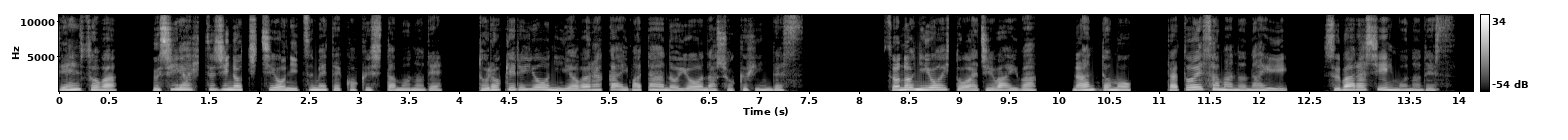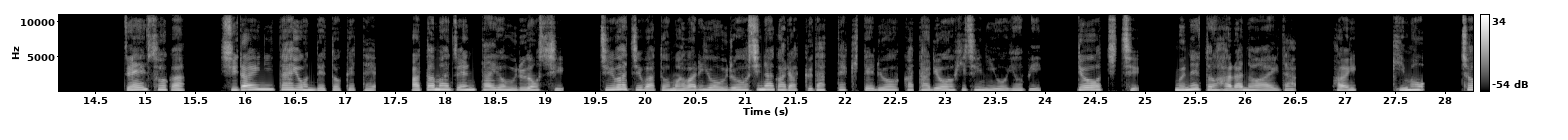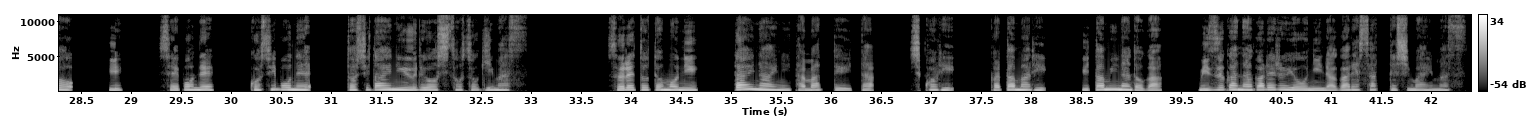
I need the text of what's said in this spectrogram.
前奏は、牛や羊の乳を煮詰めて濃くしたもので、とろけるように柔らかいバターのような食品です。その匂いと味わいは、なんとも、例え様のない素晴らしいものです。前奏が次第に体温で溶けて、頭全体を潤し、じわじわと周りを潤しながら下ってきて両肩両肘に及び、両乳、胸と腹の間、肺、肝、腸、背骨、腰骨、と次第に潤し注ぎます。それとともに、体内に溜まっていた、しこり、塊、痛みなどが、水が流れるように流れ去ってしまいます。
